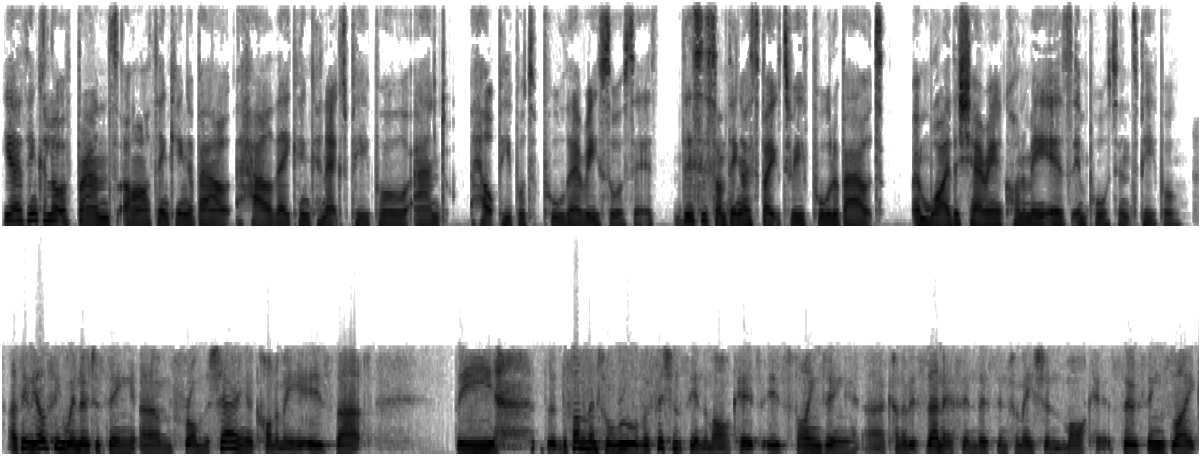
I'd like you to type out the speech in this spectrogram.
Yeah, I think a lot of brands are thinking about how they can connect people and help people to pool their resources. This is something I spoke to Eve Poole about and why the sharing economy is important to people. I think the other thing we're noticing um, from the sharing economy is that the, the, the, fundamental rule of efficiency in the market is finding uh, kind of its zenith in this information market. So things like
